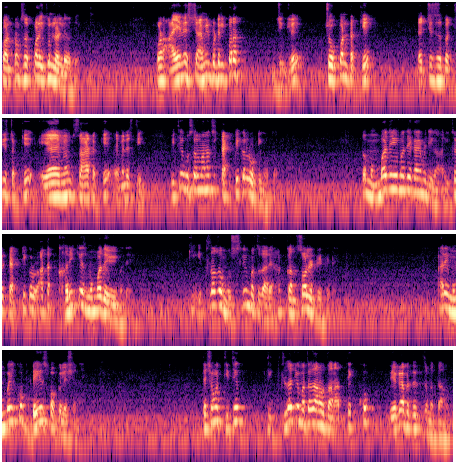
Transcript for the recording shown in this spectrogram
कॉन्ट्रॉक्ट सकपाळ इथून लढले होते. पण आय एन एसचे अमीन पटेल परत जिंकले. चोपन्न टक्के एच एस एस बत्तीस टक्के ए आय एम एम सहा टक्के एम एन एस तीन. इथे मुसलमानाचं टॅक्टिकल वोटिंग होतं. तर मुंबादेवीमध्ये काय माहिती का? इथं टॅक्टिकल आता खरी केस मुंबादेवीमध्ये. की इथला जो मुस्लिम मतदार आहे हा कन्सॉलिडेटेड आहे. आणि मुंबई खूप डेन्स पॉप्युलेशन आहे. त्याच्यामुळे तिथे तिथलं जे मतदान होतं ना ते खूप वेगळ्या पद्धतीचं मतदान होतं.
